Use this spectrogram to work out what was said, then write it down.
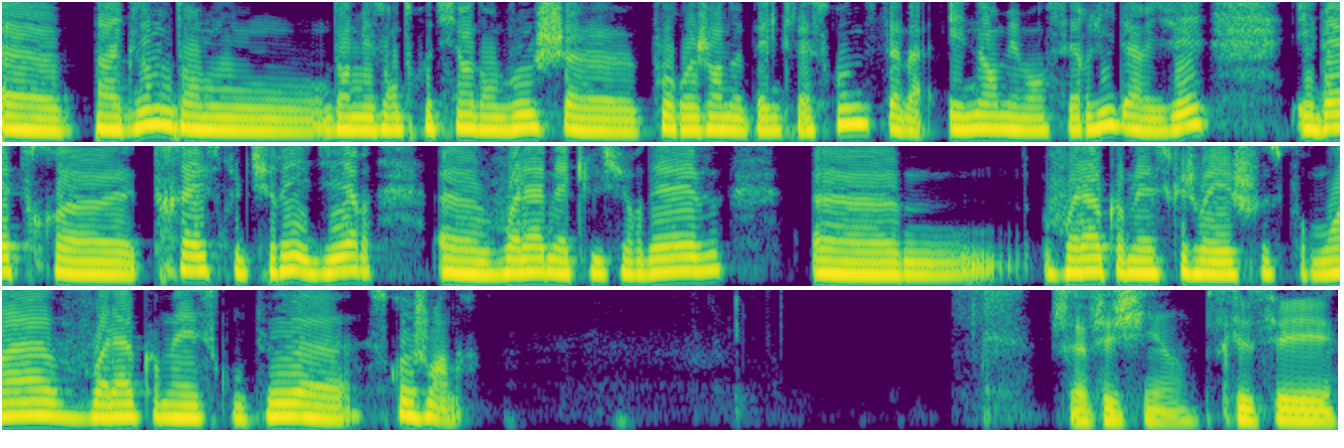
Euh, par exemple, dans mon dans mes entretiens d'embauche pour rejoindre Open Classroom, ça m'a énormément servi d'arriver et d'être très structuré et dire voilà ma culture dev, voilà comment est-ce que je vois les choses pour moi, voilà comment est-ce qu'on peut se rejoindre je réfléchis, hein, parce que c'est,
